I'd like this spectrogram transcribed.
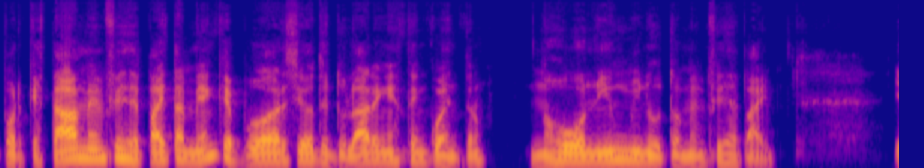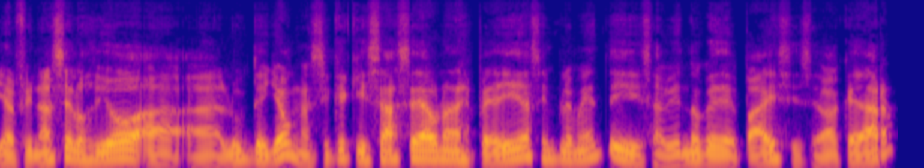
Porque estaba Memphis Depay también, que pudo haber sido titular en este encuentro. No jugó ni un minuto Memphis Depay y al final se los dio a, Luke de Jong. Así que quizás sea una despedida simplemente y sabiendo que Depay si se va a quedar,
